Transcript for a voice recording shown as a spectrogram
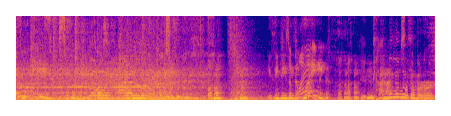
Who is Superman? You think he's a plane? It kind of looks like a bird.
